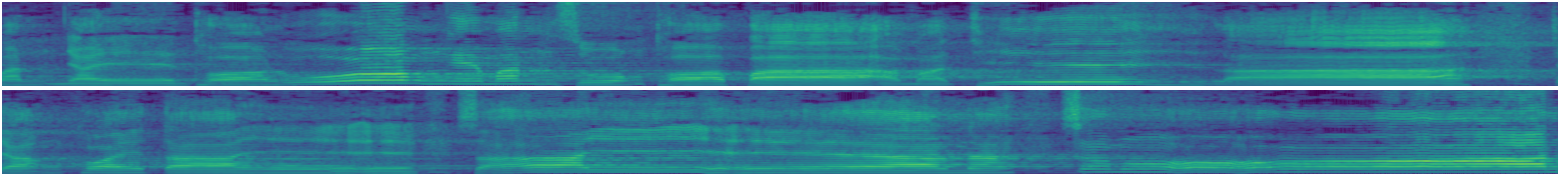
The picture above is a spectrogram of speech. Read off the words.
มันใหญ่ทอหลวงให้มันสูงทอป่ามาทีลา จังคอยตายสายนะสมอน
